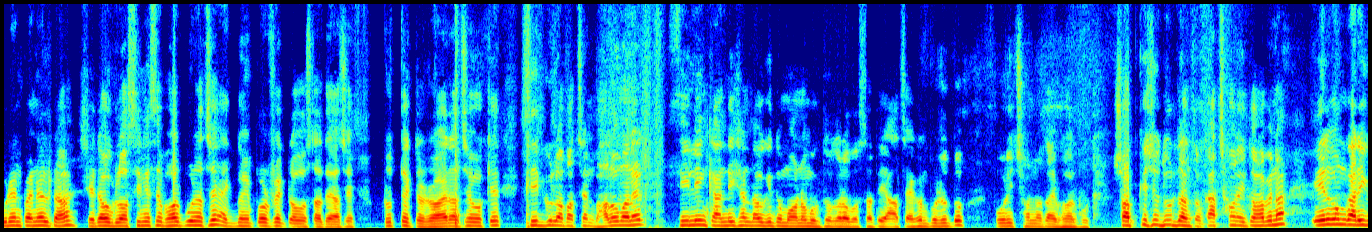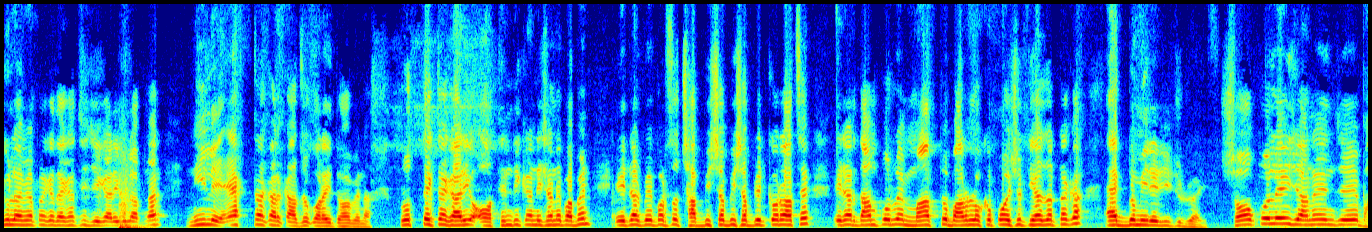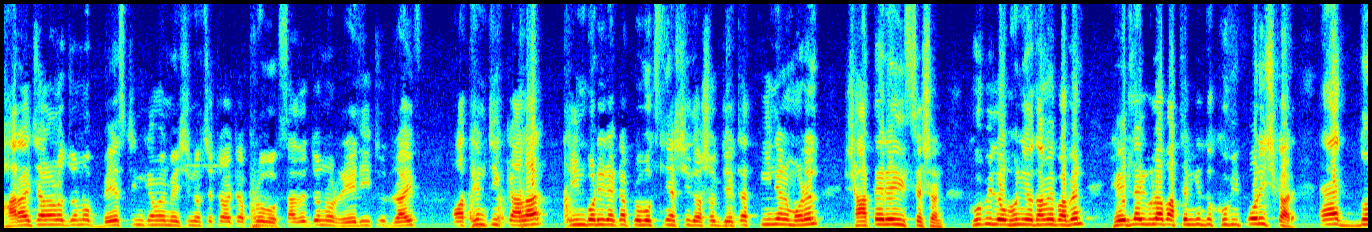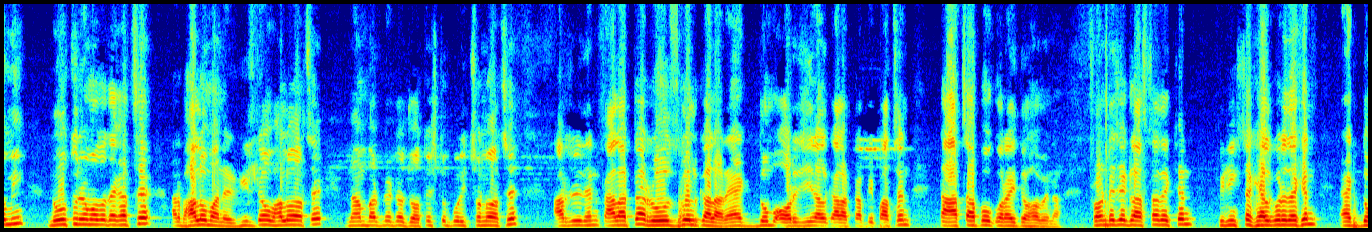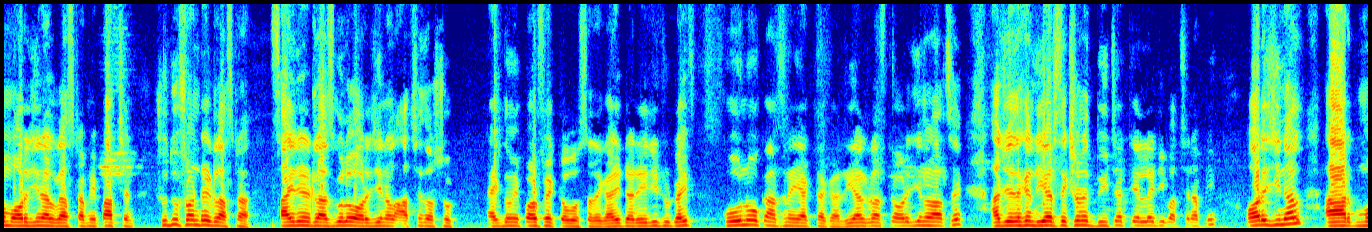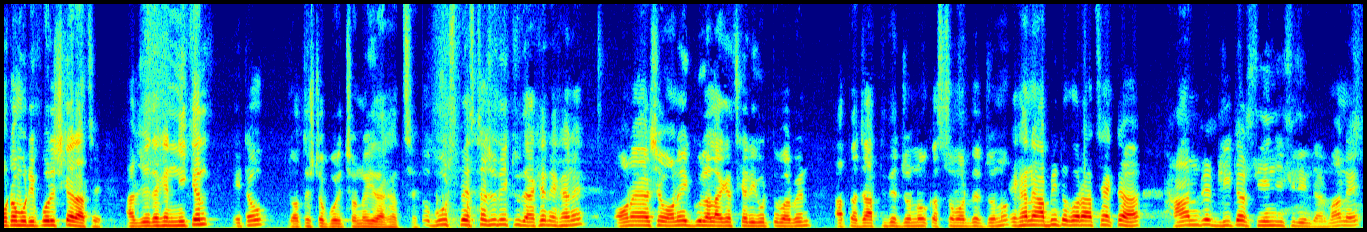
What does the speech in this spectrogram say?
উডেন প্যানেলটা সেটাও গ্লসিনেসে ভরপুর আছে, একদমই পারফেক্ট অবস্থাতে আছে। প্রত্যেকটা ড্রয়ার আছে ওকে সিটগুলো পাচ্ছেন ভালো মানের। সিলিং কন্ডিশনটাও কিন্তু মনোমুগ্ধকর অবস্থাতে আছে। এখন পর্যন্ত পরিচ্ছন্নতায় ভরপুর। সবকিছু দুর্দান্ত, কাজ করাইতে হবে না। এরকম গাড়িগুলো আমি আপনাকে দেখাচ্ছি, যে গাড়িগুলো আপনার নিলে এক টাকার কাজও করাইতে হবে না। প্রত্যেকটা গাড়ি অথেন্টিক কন্ডিশনে পাবেন। এটার পেপারসও ছাব্বিশ ছাব্বিশ আপডেট করা আছে। এটার দাম পড়বে মাত্র বারো লক্ষ পঁয়ষট্টি হাজার টাকা, একদমই রেডি টু ড্রাইভ সকলেই জানেন যে ভাড়ায় চালানোর জন্য বেস্ট ইনকামের মেশিন হচ্ছে টয়টা প্রোবক্স তাদের জন্য ready to drive authentic colour তিন বডির একটা প্রোবক্স নিয়ে আসছি দর্শক, যেটা তিনের মডেল সাতের রেজিস্ট্রেশন খুবই লোভনীয় দামে পাবেন। হেডলাইটগুলো পাচ্ছেন কিন্তু খুবই পরিষ্কার। একদমই নতুনের মতো দেখাচ্ছে। আর ভালো মানের গ্রিলটাও ভালো আছে। নাম্বার প্লেটও যথেষ্ট পরিচ্ছন্ন আছে। আর যদি দেখেন কালারটা রোজ গোল্ড কালার একদম অরিজিনাল কালারটা আপনি পাচ্ছেন। টাচ আপও করাইতে হবে না। ফ্রন্টে যে গ্লাসটা দেখছেন ফিটিংসটা খেয়াল করে দেখেন, একদম অরিজিনাল গ্লাসটা আপনি পাচ্ছেন। শুধু ফ্রন্টের গ্লাস না সাইডের গ্লাসগুলো অরিজিনাল আছে দর্শক। একদমই পারফেক্ট অবস্থাতে। গাড়িটা রেডি টু ড্রাইভ কোনো কাজ নেই এক টাকা। রিয়ার গ্লাসটা অরিজিনাল আছে। আর যদি দেখেন রিয়ার সেকশনে দুইটা টেল লাইটই পাচ্ছেন আপনি। অরিজিনাল আর মোটামুটি পরিষ্কার আছে। আর যদি দেখেন নিকেল, এটাও যথেষ্ট পরিচ্ছন্নই দেখাচ্ছে। তো বুট স্পেসটা যদি একটু দেখেন এখানে, অনায়াসে অনেকগুলা লাগেজ ক্যারি করতে পারবেন আপনার যাত্রীদের জন্য কাস্টমারদের জন্য। এখানে আবৃত করা আছে একটা হান্ড্রেড লিটার সিএনজি সিলিন্ডার মানে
